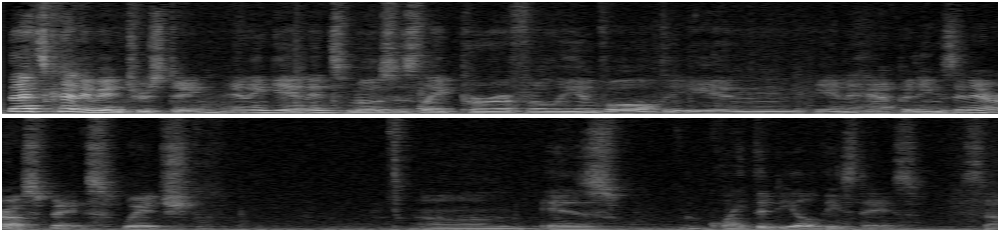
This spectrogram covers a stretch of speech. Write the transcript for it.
that's kind of interesting. And again, it's Moses Lake peripherally involved in in happenings in aerospace, which um, is quite the deal these days. So.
